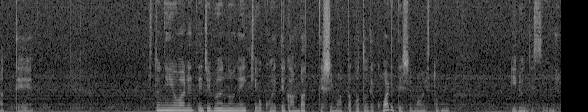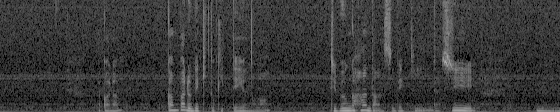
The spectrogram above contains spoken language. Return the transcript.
あって人に言われて自分のね息を超えて頑張ってしまったことで壊れてしまう人もいるんですよね。だから頑張るべき時っていうのは自分が判断すべきだしうん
